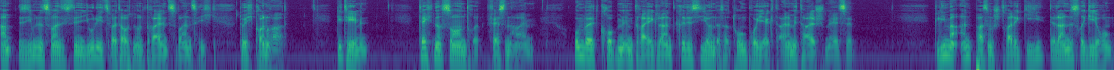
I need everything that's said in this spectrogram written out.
am 27. Juli 2023 durch Konrad. Die Themen Technocentre Fessenheim Umweltgruppen im Dreieckland kritisieren das Atomprojekt einer Metallschmelze. Klimaanpassungsstrategie der Landesregierung.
